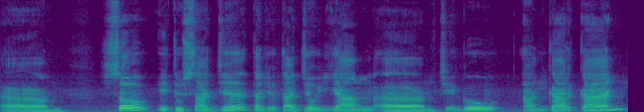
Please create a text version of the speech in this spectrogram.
Um, So, itu saja tajuk-tajuk yang um, cikgu anggarkan.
